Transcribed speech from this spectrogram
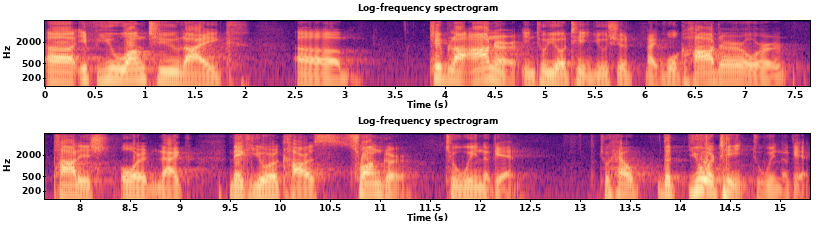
uh, if you want to like uh, keep the honor into your team, you should like work harder or polish or like make your cars stronger to win again, to help the, your team to win again.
